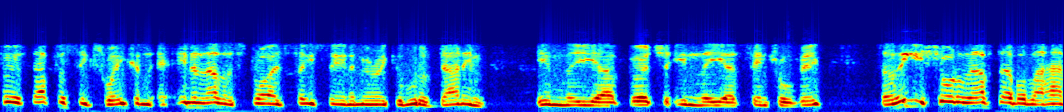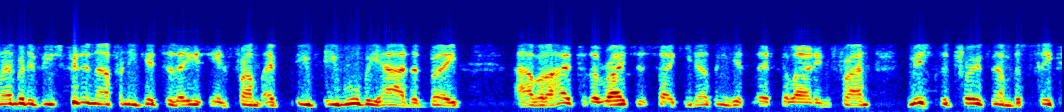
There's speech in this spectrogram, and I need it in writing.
first up for six weeks, and in another stride, CC in America would have done him in the uh, in the uh, Central Vic. So I think he's short enough to double the hunter, but if he's fit enough and he gets it easy in front, he, he will be hard to beat. Uh, but I hope for the race's sake he doesn't get left alone in front. Missed the truth, number six.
